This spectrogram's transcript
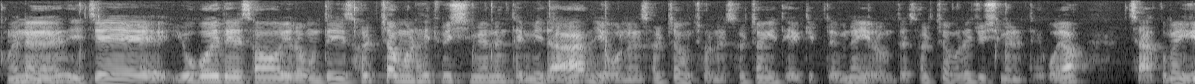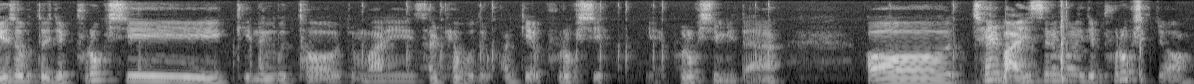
그러면은 이제 요거에 대해서 여러분들이 설정을 해주시면 됩니다. 요거는 설정, 저는 설정이 되어 있기 때문에 여러분들 설정을 해주시면 되고요. 자, 그러면 위에서부터 이제 proxy 기능부터 좀 많이 살펴보도록 할게요. Proxy. 예, proxy입니다. 어, 제일 많이 쓰는 건 이제 proxy죠.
